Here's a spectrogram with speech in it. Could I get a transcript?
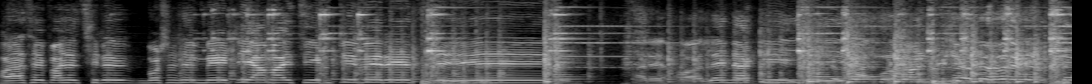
হঠাৎ সেই পাশে ছিটে বসে সেই মেয়েটি আমায় চিমটি মেরেছে। আরে হলে নাকি আরে কি রয়েছে।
